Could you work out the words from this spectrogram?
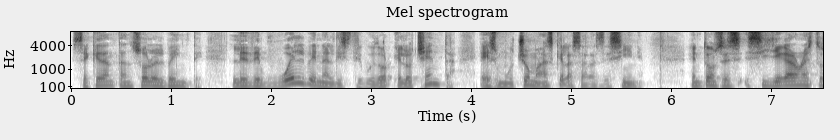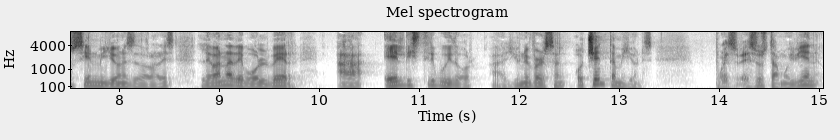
Se quedan tan solo el 20, le devuelven al distribuidor el 80, es mucho más que las salas de cine. Entonces, si llegaron a estos 100 millones de dólares, le van a devolver a el distribuidor, a Universal, 80 millones. Pues eso está muy bien.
